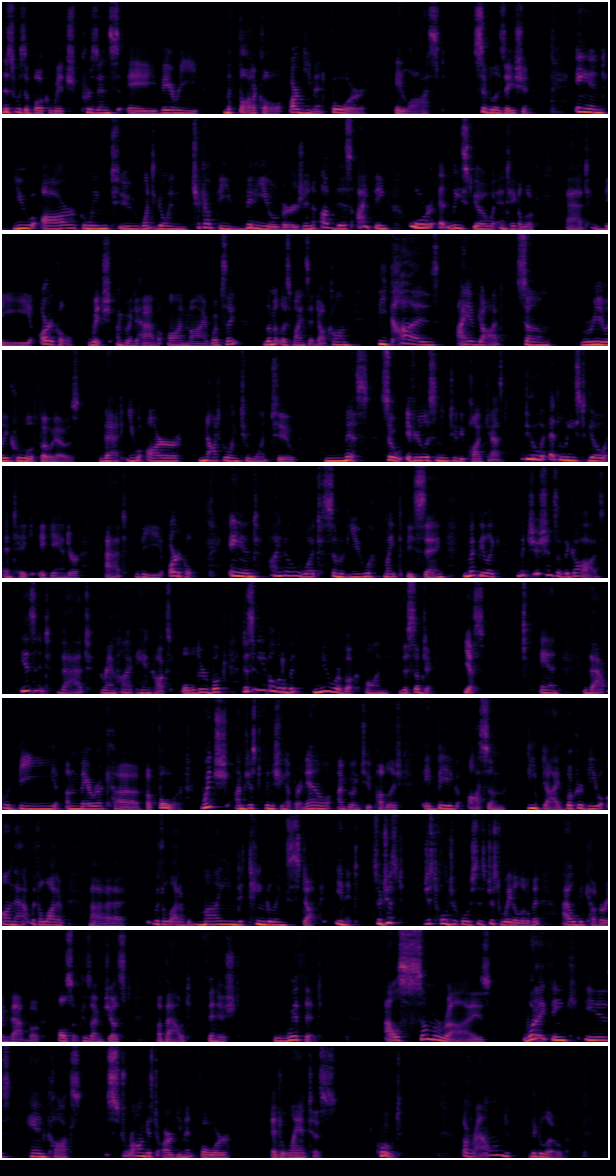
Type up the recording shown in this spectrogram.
this was a book which presents a very methodical argument for a lost civilization. And you are going to want to go and check out the video version of this, I think, or at least go and take a look at the article, which I'm going to have on my website, limitlessmindset.com, because I have got some really cool photos that you are not going to want to miss. So if you're listening to the podcast, do at least go and take a gander at the article. And I know what some of you might be saying. You might be like, Magicians of the Gods. Isn't that Graham Hancock's older book? Doesn't he have a little bit newer book on the subject? Yes. And that would be America Before, which I'm just finishing up right now. I'm going to publish a big, awesome deep dive book review on that with a lot of uh, with a lot of mind tingling stuff in it. So just just hold your horses, just wait a little bit. I'll be covering that book also because I'm just about finished with it. I'll summarize what I think is Hancock's strongest argument for Atlantis. Quote Around the globe,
